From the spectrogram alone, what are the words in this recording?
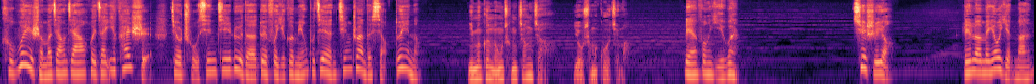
可为什么江家会在一开始就处心积虑的对付一个名不见经传的小队呢？你们跟龙城江家有什么过节吗？连峰一问。确实有，林鸾没有隐瞒，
